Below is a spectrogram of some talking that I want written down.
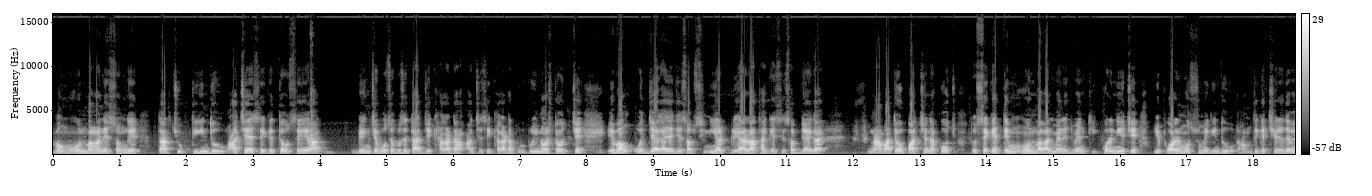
এবং মোহনবাগানের সঙ্গে তার চুক্তি কিন্তু আছে, সেক্ষেত্রেও সে আর বেঞ্চে বসে বসে তার যে খেলাটা আছে সেই খেলাটা পুরোপুরি নষ্ট হচ্ছে এবং ওর জায়গায় যেসব সিনিয়র প্লেয়াররা থাকে সেসব জায়গায় নামাতেও পারছে না কোচ তো সেক্ষেত্রে মোহনবাগান ম্যানেজমেন্ট ঠিক করে নিয়েছে যে পরের মরশুমে কিন্তু হামতেকে ছেড়ে দেবে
